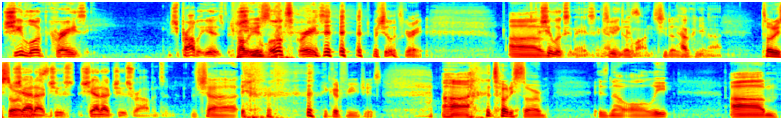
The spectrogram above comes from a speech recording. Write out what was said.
She looked crazy. She probably is, but Probably she is. looks crazy. but she looks great. she looks amazing. I mean, does- come on. she does How can you not? Toni Storm. Shout out Juice. Shout out Juice Robinson. Uh, good for you, Juice. Uh, Toni Storm is now all elite. Um,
